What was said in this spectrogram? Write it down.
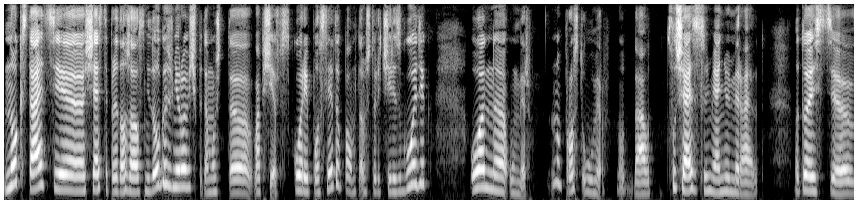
Но, кстати, счастье продолжалось недолго Жунировичу, потому что вообще вскоре после этого, по-моему, там что ли через годик, он э, умер. Ну, просто умер. Ну, да, вот случается с людьми, они умирают. Ну, то есть, э,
